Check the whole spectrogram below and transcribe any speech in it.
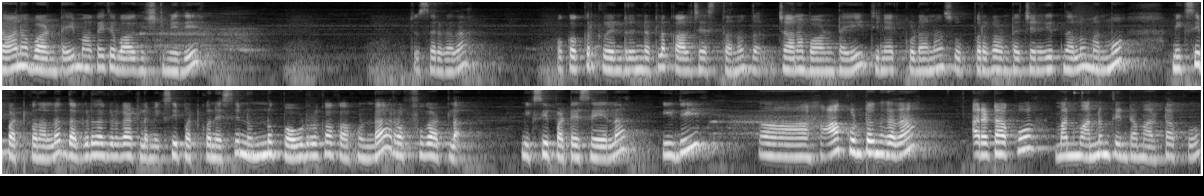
చాలా బాగుంటాయి మాకైతే బాగా ఇష్టం ఇది. చూస్తారు కదా? ఒక్కొక్కరికి రెండు రెండు అట్లా కాల్ చేస్తాను చాలా బాగుంటాయి తినేకి కూడాను సూపర్గా ఉంటాయి. శనగిత్తనాలు మనము మిక్సీ పట్టుకోనల్లా దగ్గర దగ్గరగా అట్లా మిక్సీ పట్టుకొనేస్తే నున్ను పౌడర్గా కాకుండా రఫ్గా అట్లా మిక్సీ పట్టేసేయాల. ఇది ఆకు ఉంటుంది కదా? అరటాకు మనము అన్నం తింటాం అరటాకు.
